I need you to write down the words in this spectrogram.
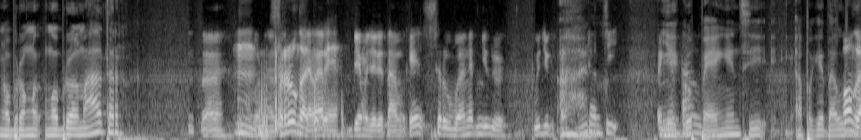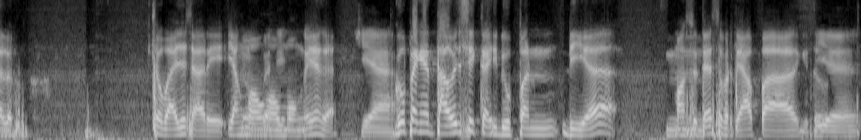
Ngobrol ngobrol sama alter. Nah, Hmm, seru nggak tuh kayaknya? Dia menjadi tamu, kayak seru banget gitu. Gue juga penasaran sih. Pengen Iya, gue pengen sih. Apa kita Oh enggak lu? Coba aja cari yang mau Coba sih. ngomong ya enggak? Iya. Gue pengen tahu sih kehidupan dia Hmm, maksudnya seperti apa gitu. Iya.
